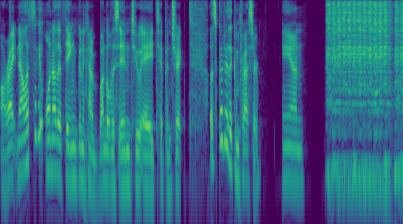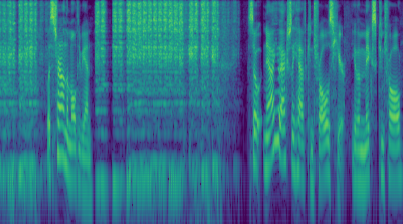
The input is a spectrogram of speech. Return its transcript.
All right, now let's look at one other thing. I'm going to kind of bundle this into a tip and trick. Let's go to the compressor and let's turn on the multiband. So now you actually have controls here. You have a mix control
